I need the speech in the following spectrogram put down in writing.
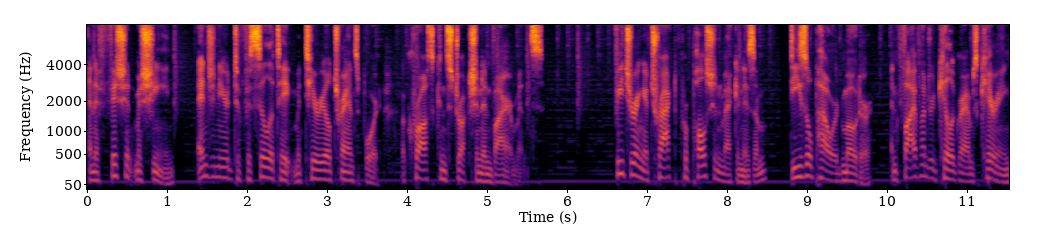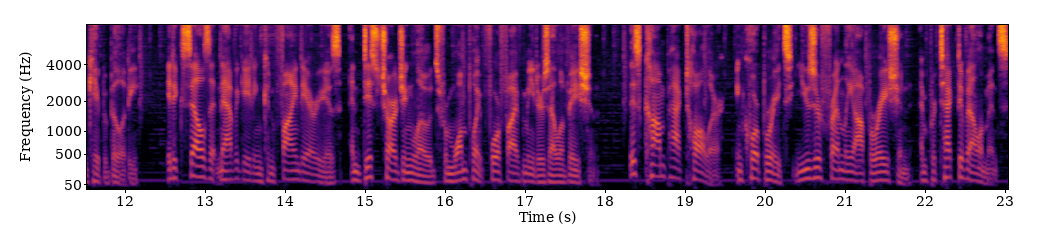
and efficient machine engineered to facilitate material transport across construction environments. Featuring a tracked propulsion mechanism, diesel-powered motor, and 500 kilograms carrying capability, it excels at navigating confined areas and discharging loads from 1.45 meters elevation. This compact hauler incorporates user-friendly operation and protective elements,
